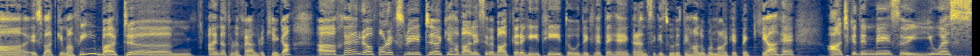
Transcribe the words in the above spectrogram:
आ, इस बात की माफ़ी बट आइंदा थोड़ा ख्याल रखिएगा। खैर फॉरेक्स रेट के हवाले से मैं बात कर रही थी तो देख लेते हैं करेंसी की सूरत हाल ओपन मार्केट में क्या है। आज के दिन में यूएस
